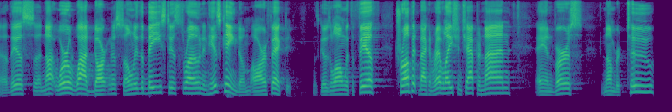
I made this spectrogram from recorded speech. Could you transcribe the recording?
Uh, this, uh, not worldwide darkness, only the beast, his throne, and his kingdom are affected. This goes along with the fifth trumpet back in Revelation chapter 9 and verse number 2,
